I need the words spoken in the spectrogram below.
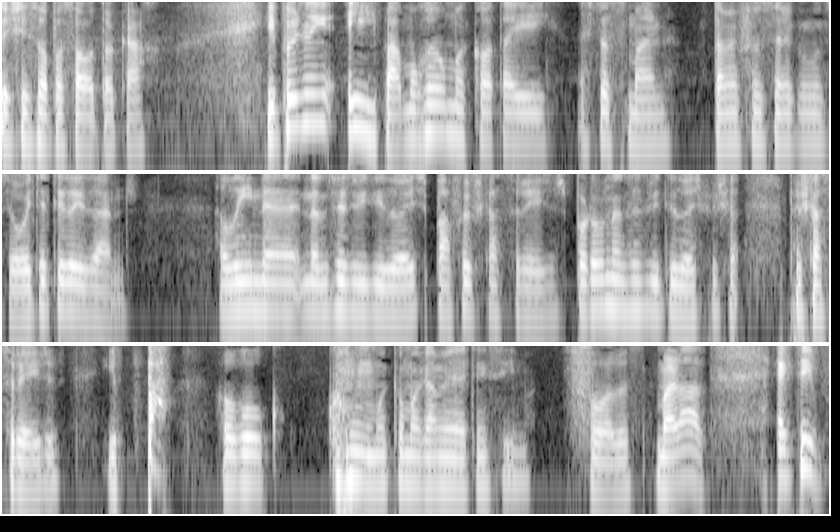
deixei só passar o autocarro. E depois nem. Ih, pá, morreu uma cota aí esta semana. Também foi uma cena que aconteceu. 82 anos. Ali na, na 222, pá, foi buscar cerejas. Parou na 222 para buscar, para buscar cerejas. E pá, roubou com uma, com uma caminhonete em cima. Foda-se, marado. É que tipo,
